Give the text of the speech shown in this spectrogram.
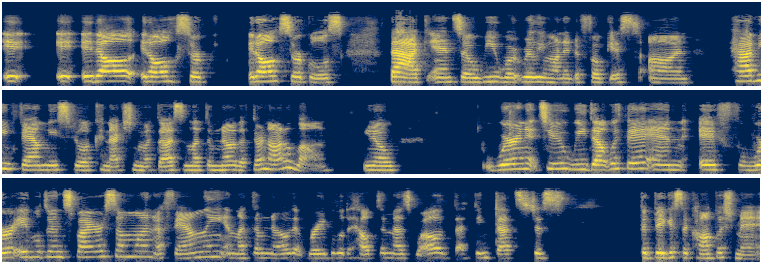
it it, it all it all cir- it all circles back and so we were, really wanted to focus on having families feel a connection with us and let them know that they're not alone. You know we're in it too we dealt with it and if we're able to inspire someone a family and let them know that we're able to help them as well i think that's just the biggest accomplishment.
